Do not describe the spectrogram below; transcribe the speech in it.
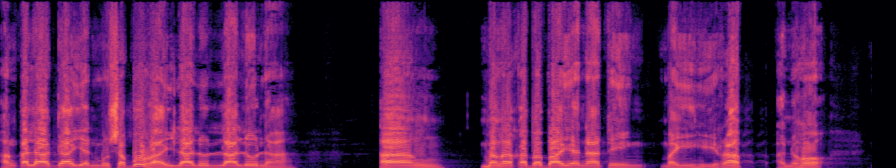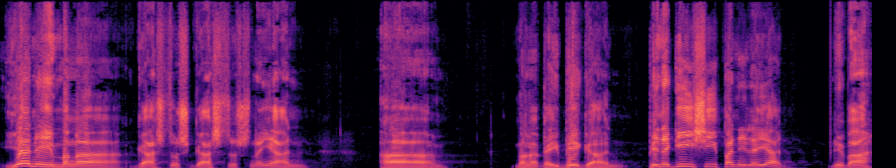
ang kalagayan mo sa buhay, lalo-lalo na ang mga kababayan nating mahihirap. Ano ho? Yan eh, mga gastos-gastos na yan, uh, mga kaibigan, pinag-iisipan nila yan. Di ba?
